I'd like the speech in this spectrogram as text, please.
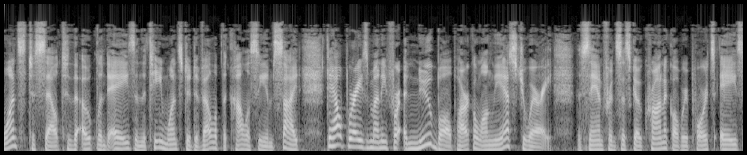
wants to sell to the Oakland A's, and the team wants to develop the Coliseum site to help raise money for a new ballpark along the estuary. The San Francisco Chronicle reports A's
